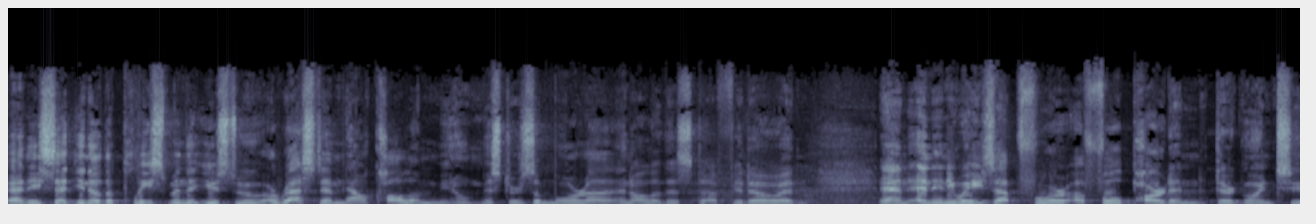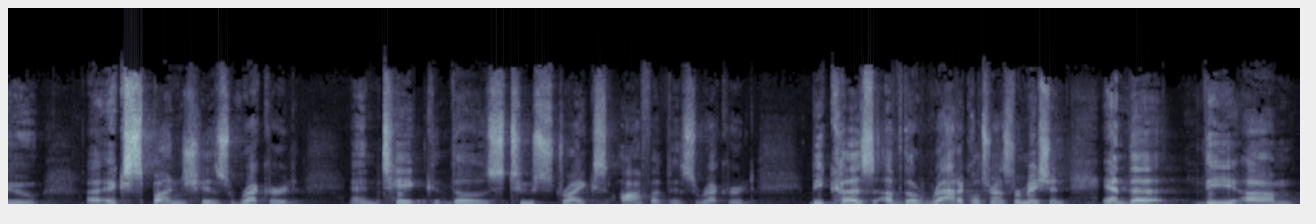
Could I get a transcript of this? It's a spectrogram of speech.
and he said, you know, the policemen that used to arrest him now call him, you know, Mr. Zamora and all of this stuff, you know, and and and anyway, he's up for a full pardon. They're going to uh, expunge his record and take those two strikes off of his record because of the radical transformation. And the the um,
